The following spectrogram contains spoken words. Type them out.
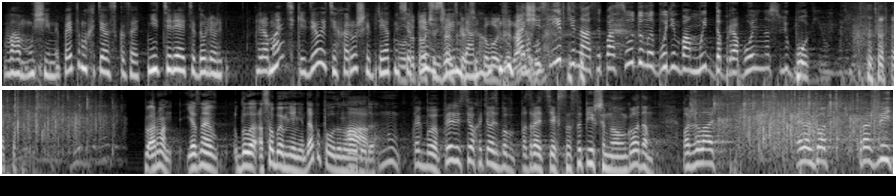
вам, мужчины. Поэтому хотела сказать, не теряйте долю романтики и делайте хорошие и приятные Вот сюрпризы своим дамам. да? Осчастливьте нас, и посуду мы будем вам мыть добровольно с любовью. Арман, я знаю, было особое мнение, да, по поводу Нового А, года? Ну, как бы, прежде всего, хотелось бы поздравить всех с наступившим Новым годом, пожелать этот год прожить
